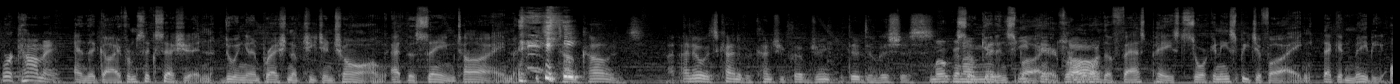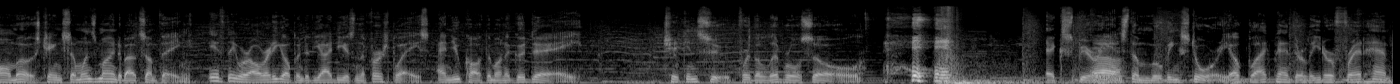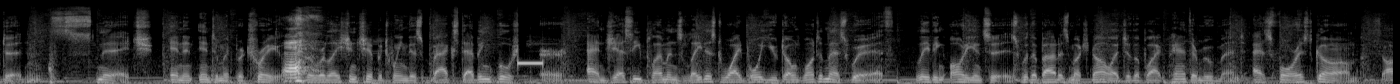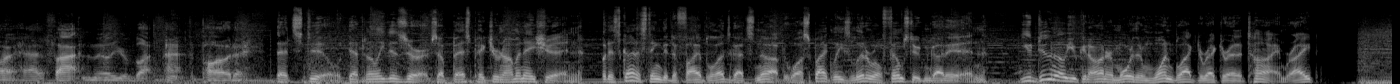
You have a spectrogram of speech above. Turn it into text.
we're coming. and the guy from Succession doing an impression of Cheech and Chong at the same time. It's Tom Collins. I- I know it's kind of a country club drink, but they're delicious. Smoking so get inspired for more of the fast-paced Sorkin speechifying that could maybe almost change someone's mind about something if they were already open to the ideas in the first place and you caught them on a good day. Chicken soup for the liberal soul. Experience oh. the moving story of Black Panther leader Fred Hampton, Snitch, in an intimate portrayal of the relationship between this backstabbing bullshitter and Jesse Plemons' latest white boy you don't want to mess with, leaving audiences with about as much knowledge of the Black Panther movement as Forrest Gump. Sorry I had a fight in the middle of your Black Panther party. That still definitely deserves a Best Picture nomination, but it's kind gotta sting that Da 5 Bloods got snubbed while Spike Lee's literal film student got in. You do know you can honor more than one black director at a time, right?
